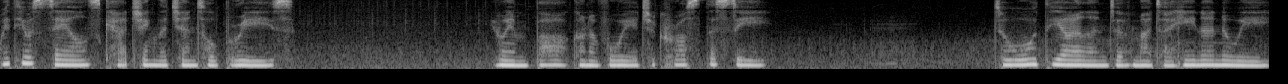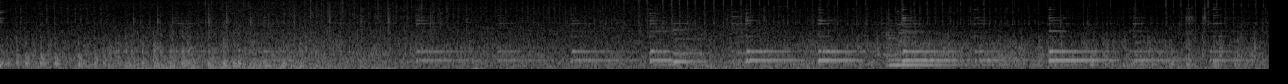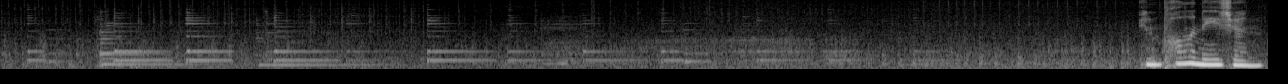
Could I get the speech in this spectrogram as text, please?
with your sails catching the gentle breeze, you embark on a voyage across the sea toward the island of Matahina Nui. In Polynesian,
